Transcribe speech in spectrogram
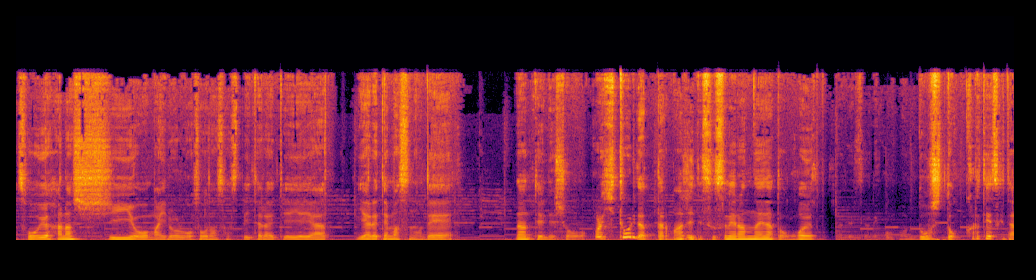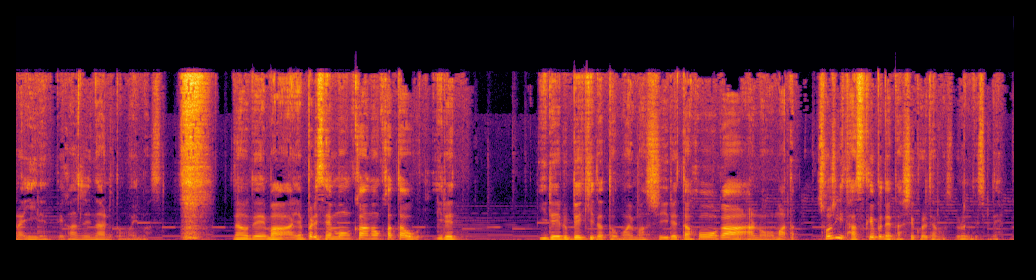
そういう話を、まあ、いろいろご相談させていただいてや、やれてますので、なんて言うんでしょう。これ一人だったらマジで進めらんないなと思うんですよね。どうし、どっから手つけたらいいねんって感じになると思います。なので、まあ、やっぱり専門家の方を入れ、入れるべきだと思いますし、入れた方が、あの、また、正直助け舟出してくれたりもするんですよね。う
